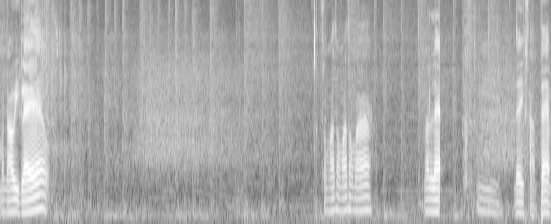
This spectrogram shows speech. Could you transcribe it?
มันเอาอีกแล้ว งมาส่งมาส่งมา นั่นแหละ อืม ได้อีกสามแต้ม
